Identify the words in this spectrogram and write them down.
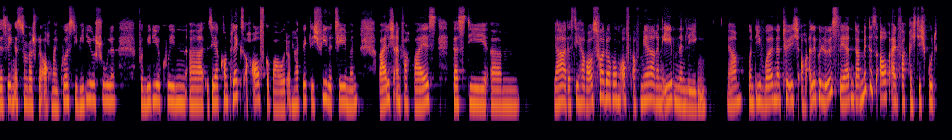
Deswegen ist zum Beispiel auch mein Kurs, die Videoschule von Video Queen, äh, sehr komplex auch aufgebaut und hat wirklich viele Themen, weil ich einfach weiß, dass die, ähm, ja, dass die Herausforderungen oft auf mehreren Ebenen liegen. Ja, und die wollen natürlich auch alle gelöst werden, damit es auch einfach richtig gut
